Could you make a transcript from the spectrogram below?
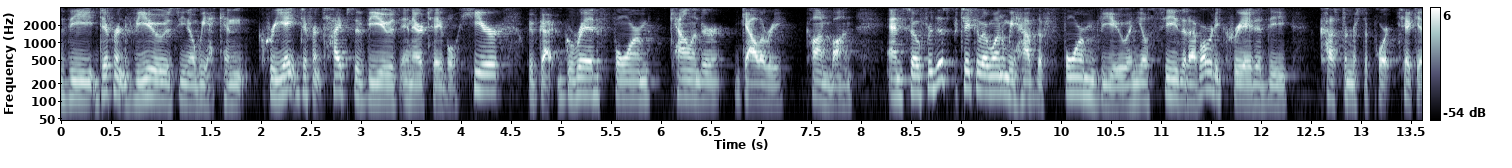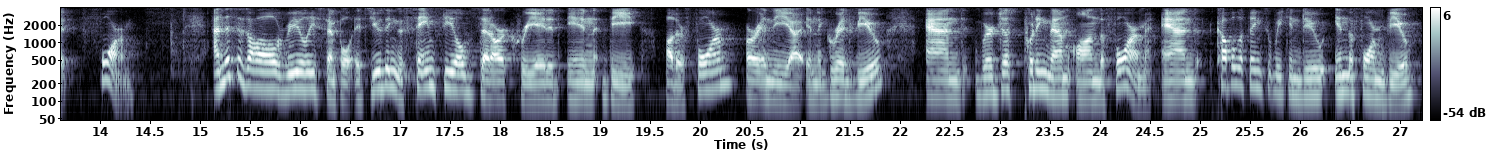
the different views, you know, we can create different types of views in Airtable. Here, we've got grid, form, calendar, gallery, Kanban. And so for this particular one, we have the form view, and you'll see that I've already created the customer support ticket form. And this is all really simple. It's using the same fields that are created in the other form or in the, uh, in the grid view, and we're just putting them on the form. And a couple of things that we can do in the form view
